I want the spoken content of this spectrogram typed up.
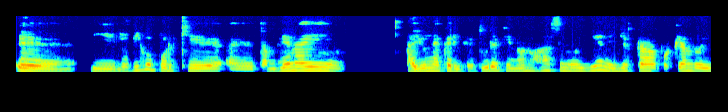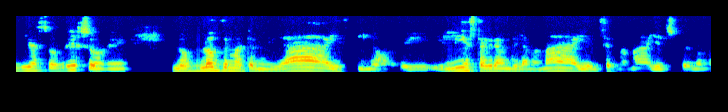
Eh, y lo digo porque eh, también hay, hay una caricatura que no nos hace muy bien y yo estaba posteando hoy día sobre eso. Eh, los blogs de maternidad y, el Instagram de la mamá y el ser mamá y el super mamá.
